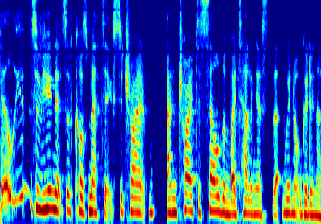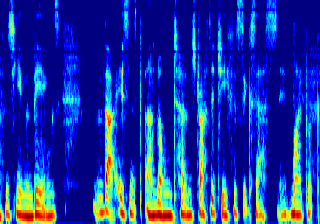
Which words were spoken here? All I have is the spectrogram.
billions of units of cosmetics to try and try to sell them by telling us that we're not good enough as human beings, that isn't a long term strategy for success in my book.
